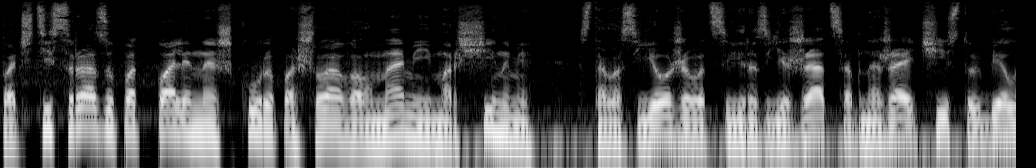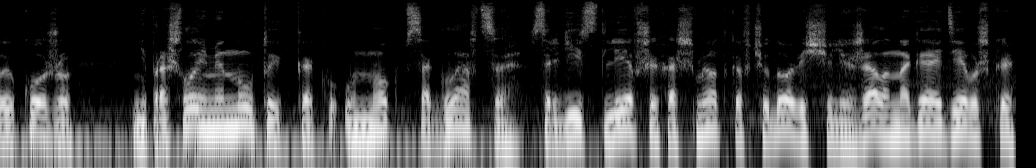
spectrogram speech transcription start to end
Почти сразу подпаленная шкура пошла волнами и морщинами, стала съеживаться и разъезжаться, обнажая чистую белую кожу, не прошло и минуты, как у ног псоглавца среди истлевших ошметков чудовища лежала ногая девушка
